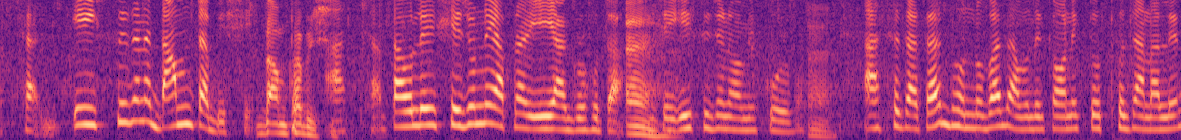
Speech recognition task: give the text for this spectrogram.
আচ্ছা। এই সিজনে দামটা বেশি? দামটা বেশি। আচ্ছা তাহলে সেজন্যই আপনার এই আগ্রহটা হ্যাঁ। যে এই সিজনে আমি করব। হ্যাঁ। আচ্ছা চাচা ধন্যবাদ। আমাদেরকে অনেক তথ্য জানালেন।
